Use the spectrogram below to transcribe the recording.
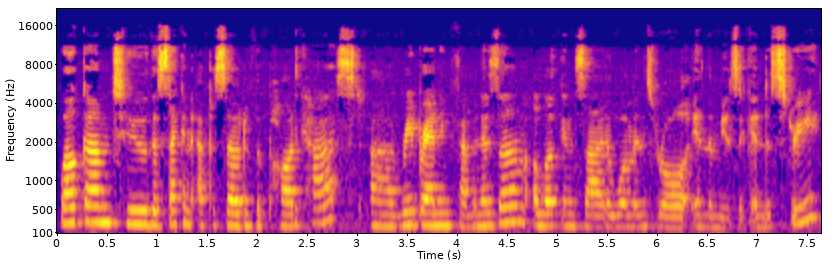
Welcome to the second episode of the podcast, uh, Rebranding Feminism A Look Inside a Woman's Role in the Music Industry.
